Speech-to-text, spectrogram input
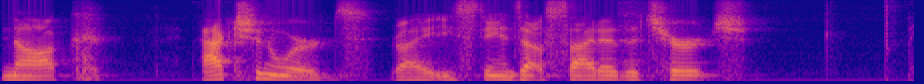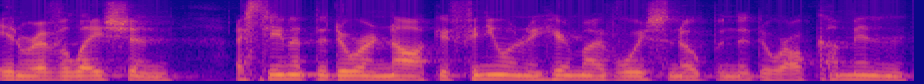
knock, action words, right? He stands outside of the church in Revelation. I stand at the door and knock. If anyone will hear my voice and open the door, I'll come in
